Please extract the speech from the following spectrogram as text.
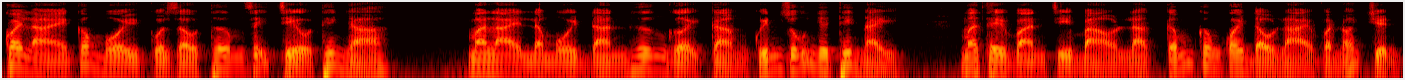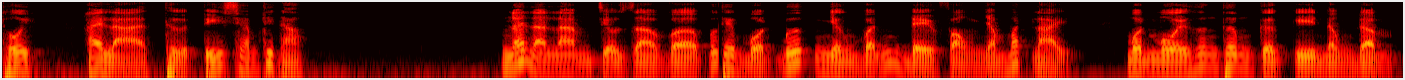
Quay lại có mùi của dầu thơm dễ chịu thế nhở? Mà lại là mùi đàn hương gợi cảm quyến rũ như thế này. Mà thầy Vạn chỉ bảo là cấm không quay đầu lại và nói chuyện thôi. Hay là thử tí xem thế nào? Nói là làm chiều giờ vờ bước thêm một bước nhưng vẫn đề phòng nhắm mắt lại. Một mùi hương thơm cực kỳ nồng đậm,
